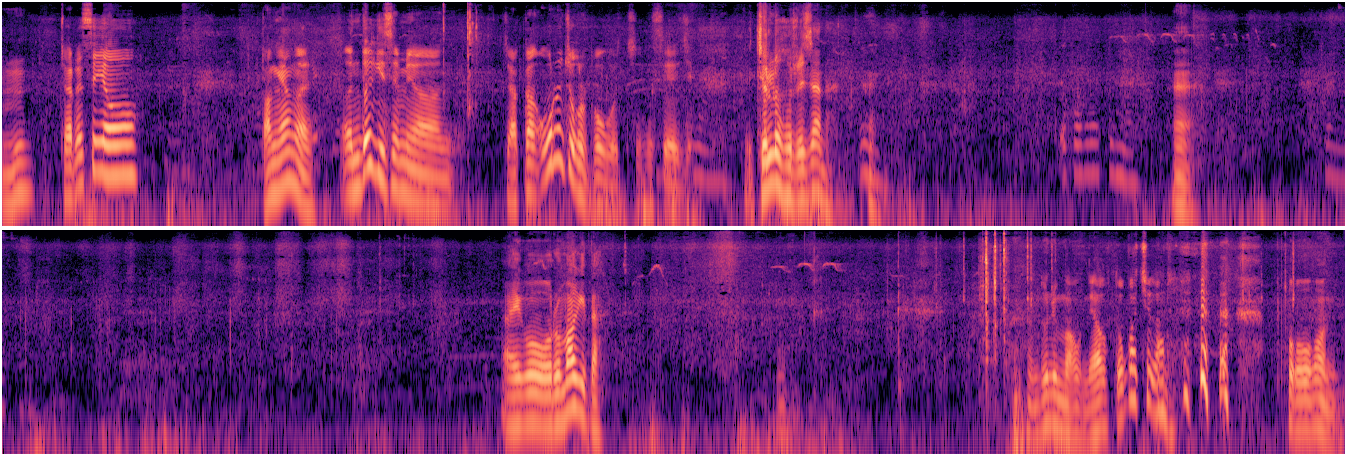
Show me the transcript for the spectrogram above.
음, 잘했어요. 방향을, 언덕 있으면 약간 오른쪽을 보고 했어야지. 절로 흐르잖아. 했구만 예. 아이고, 오르막이다. 음. 누님하고 내하고 똑같이 가네. 폰.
